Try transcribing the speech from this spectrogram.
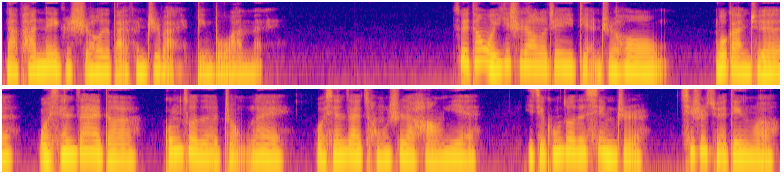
哪怕那个时候的百分之百并不完美。所以，当我意识到了这一点之后，我感觉我现在的工作的种类，我现在从事的行业，以及工作的性质，其实决定了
